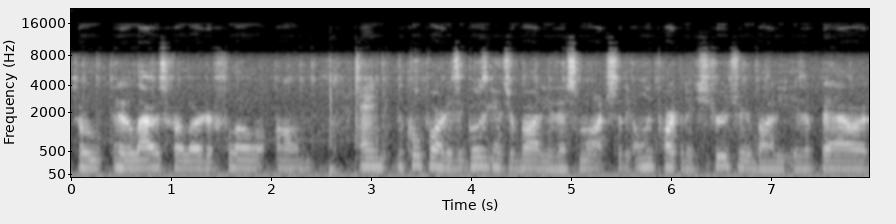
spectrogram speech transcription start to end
So it allows for a larger flow um, and the cool part is it goes against your body this much. So the only part that extrudes from your body is about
